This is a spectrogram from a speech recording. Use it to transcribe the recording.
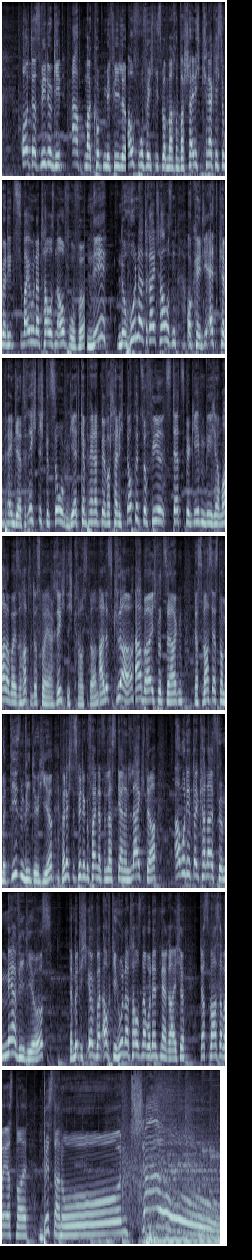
Und das Video geht ab. Mal gucken, wie viele Aufrufe ich diesmal mache. Wahrscheinlich knacke ich sogar die 200.000 Aufrufe. Nee, nur 103.000. Okay, die Ad-Campaign, die hat richtig gezogen. Die Ad-Campaign hat mir wahrscheinlich doppelt so viel Stats gegeben, wie ich normalerweise hatte. Das war ja richtig krass dann. Alles klar. Aber ich würde sagen, das war's erstmal mit diesem Video hier. Wenn euch das Video gefallen hat, dann lasst gerne ein Like da. Abonniert meinen Kanal für mehr Videos damit ich irgendwann auch die 100.000 Abonnenten erreiche. Das war's aber erstmal. Bis dann und ciao!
